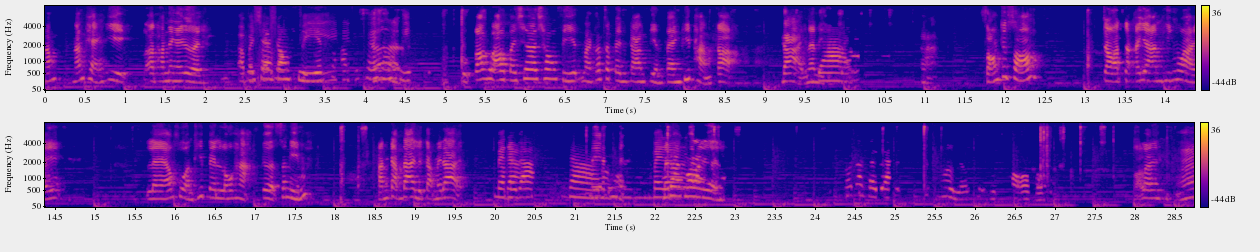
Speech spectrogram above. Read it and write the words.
น้ำน้ำแข็งอีก เราทำยังไงเอ่ย เอาไปแช่ช่องฟรีซเอาไปใช้ชีวิตถูกต้องเราเอาไปแช่ช่องฟรีซมันก็จะเป็นการเปลี่ยนแปลงที่ผ่านกลับ ได้นั่นเองได้ สองจุดสองจอดจักรยานทิ้งไว้ แล้วส่วนที่เป็นโลหะเกิดสนิมผันกลับได้หรือกลับไม่ได้ ไม่ได้ ได้ได้ไม่ได้ไม่ไม่ได้เพราะอะไรเลยเพราะจักรยานเห็นแล้วคือพอออกมาเพราะอะไรอ่า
